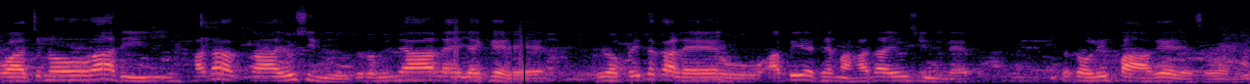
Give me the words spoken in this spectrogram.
ဟိုကကျွန်တော်ကဒီဟာတာကာရုပ်ရှင်တွေတော်တော်များများလဲရိုက်ခဲ့တယ်ပြီးတော့ပိတ်သက်ကလည်းဟိုအပေးတဲ့အထက်မှာဟာတာရုပ်ရှင်တွေလည်းတော်တော်လေးပါခဲ့တယ်ဆိုတော့လေ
